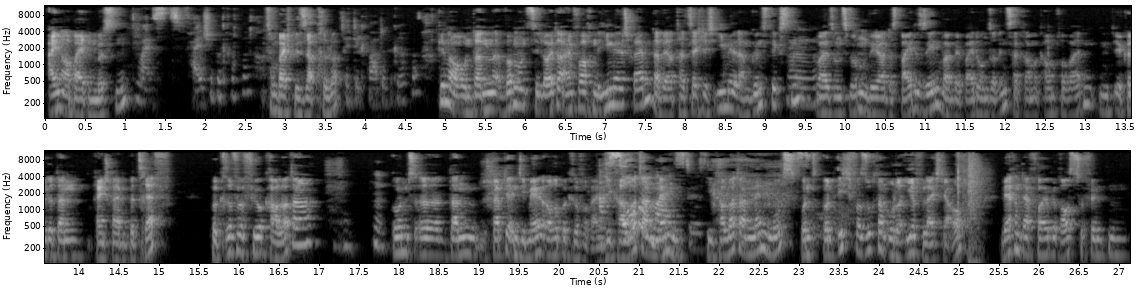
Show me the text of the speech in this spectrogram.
einarbeiten müssten. Du meinst falsche Begriffe? Zum Beispiel Saprelot. Adäquate Begriffe? Genau, und dann würden uns die Leute einfach eine E-Mail schreiben. Da wäre tatsächlich E-Mail am günstigsten, Mhm. weil sonst würden wir ja das beide sehen, weil wir beide unseren Instagram-Account verwalten. Und ihr könntet dann reinschreiben Betreff, Begriffe für Carlotta Hm. und äh, dann schreibt ihr in die Mail eure Begriffe rein, Ach die so, Carlotta nennen, meinst du's. die Carlotta nennen muss. Und, und ich versuche dann, oder ihr vielleicht ja auch, während der Folge rauszufinden,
